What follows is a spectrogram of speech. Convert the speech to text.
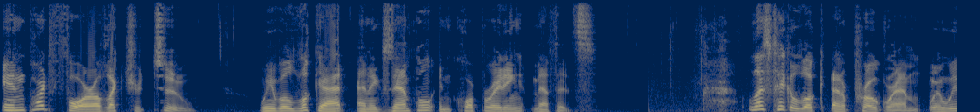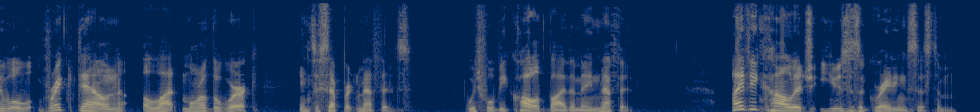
In part four of lecture two, we will look at an example incorporating methods. Let's take a look at a program where we will break down a lot more of the work into separate methods, which will be called by the main method. Ivy College uses a grading system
